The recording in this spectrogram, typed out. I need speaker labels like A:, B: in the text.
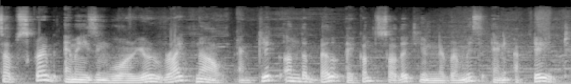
A: Subscribe Amazing Warrior right now and click on the bell icon so that you never miss any update.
